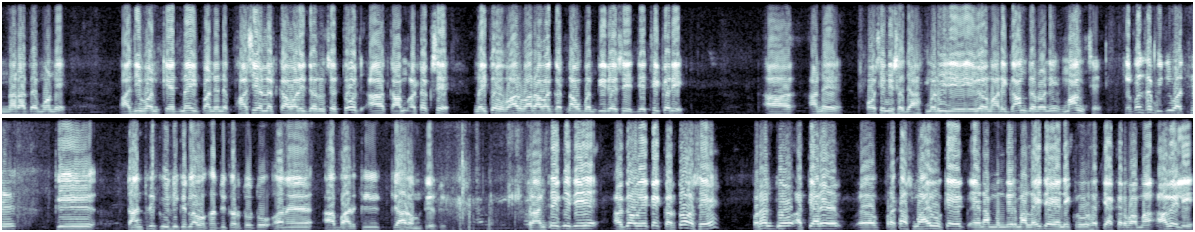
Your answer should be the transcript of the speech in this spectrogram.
નરાધમોને આજીવન કેદ નહીં પણ એને ફાંસીએ લટકાવવાની જરૂર છે તો જ આ કામ અટકશે. નહીં તો વાર વાર આવા ઘટનાઓ બનતી રહેશે જેથી કરી આ આને ફાંસીની સજા મળવી જોઈએ એવી અમારી ગામજનોની માંગ છે. સરપંચ સાહેબ બીજી વાત છે કે તાંત્રિક વિધિ કેટલા વખતથી કરતો હતો અને આ બાળકી ક્યાં રમતી હતી? તાંત્રિક વિધિ અગાઉ એ કંઈક કરતો હશે પરંતુ અત્યારે પ્રકાશમાં આવ્યું કે એના મંદિરમાં લઈ જઈ એની ક્રૂર હત્યા કરવામાં આવેલી.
